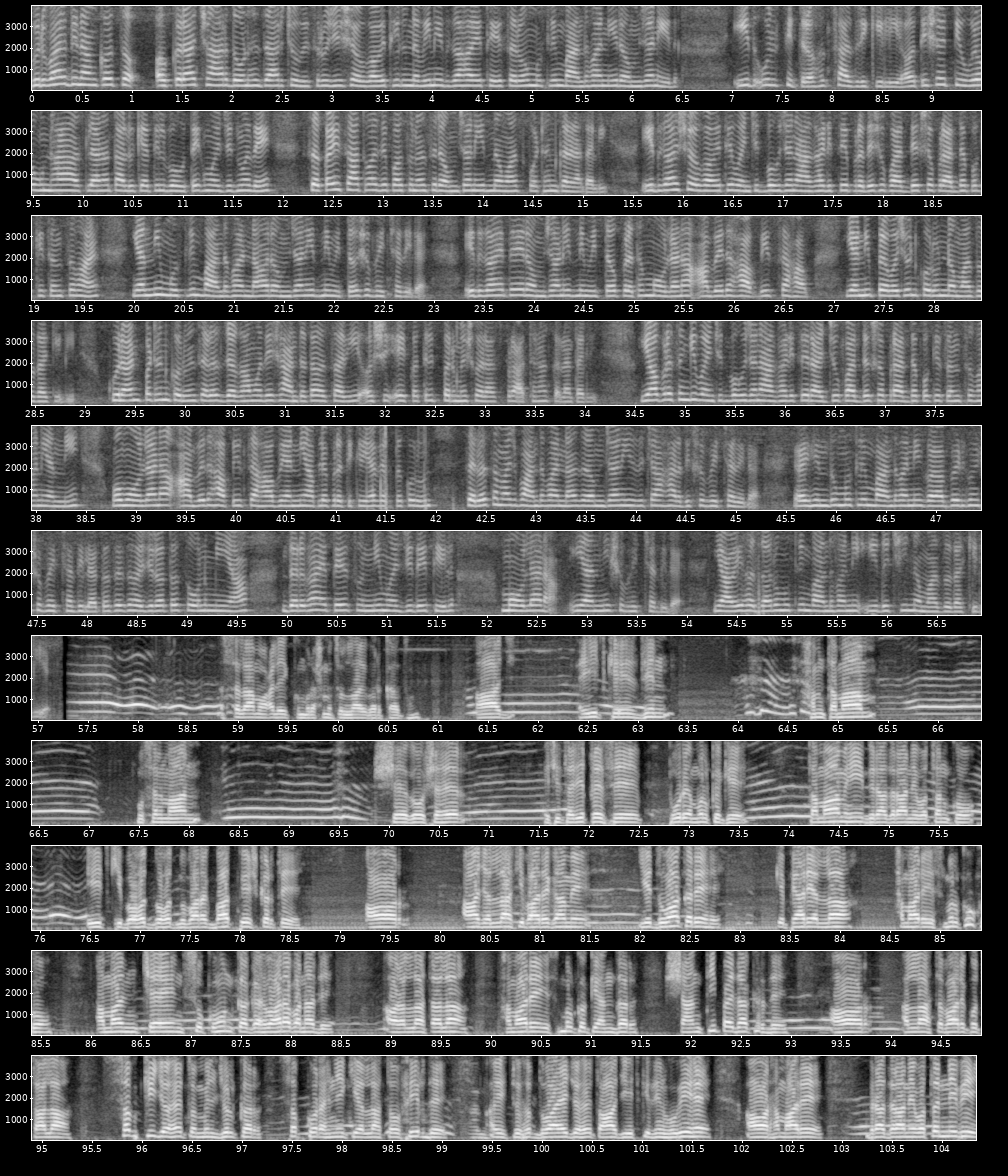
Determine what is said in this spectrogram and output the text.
गुरुवार दिनांक च अकरा चार दोन हजार चोवीस रोजी शेवगाव येथील नवीन ईदगाह येथे सर्व मुस्लिम बांधवांनी रमजान ईद ईद उल फित्र साजरी केली. अतिशय तीव्र उन्हाळा असल्यानं तालुक्यातील बहुतेक मस्जिदमध्ये सकाळी सात वाजेपासूनच रमजान ईद नमाज पठण करण्यात आली. ईदगाह शेळगाव येथे वंचित बहुजन आघाडीचे प्रदेश उपाध्यक्ष प्राध्यापक किसन चव्हाण यांनी मुस्लिम बांधवांना रमजान ईद निमित्त शुभेच्छा दिल्या. ईदगाह येथे रमजान ईद निमित्त प्रथम मौलाना आबेद हाफिज साहब यांनी प्रवचन करून नमाज अदा केली. कुराण पठण करून सरस जगामध्ये शांतता असावी अशी एकत्रित परमेश्वरास प्रार्थना करण्यात आली. याप्रसंगी वंचित बहुजन आघाडीचे राज्य उपाध्यक्ष प्राध्यापक किसन चव्हाण यांनी व मौलाना आबेद हाफिज साहब यांनी आपल्या प्रतिक्रिया व्यक्त करून सर्व समाज बांधवांना रमजान ईदच्या हार्दिक शुभेच्छा दिल्या. या हिंदू मुस्लिम बांधवांनी गळाभेट घेऊन शुभेच्छा दिल्या. तसेच हजरत सोन मिया दर्गा येथे सुन्नी मस्जिद येथील मौलाना यांनी शुभेच्छा दिल्या. यावेळी हजारो मुस्लिम बांधवांनी ईदची नमाज अदा केली आहे. अस्सलाम वालेकुम रहमतुल्लाहि व आज ईद के इस दिन हम तमाम مسلمان شیگ و شہر اسی طریقے سے پورے ملک کے تمام ہی برادران وطن کو عید کی بہت بہت مبارکباد پیش کرتے ہیں اور آج اللہ کی بارگاہ میں یہ دعا کرے ہے کہ پیارے اللہ ہمارے اس ملک کو امن، چین، سکون کا گہوارہ بنا دے اور اللہ تعالی ہمارے اس ملک کے اندر شانتی پیدا کر دے اور اللہ تبارک و تعالی سب کی جو ہے تو مل جل کر سب کو رہنے کی اللہ توفیق دے۔ دعائیں جو ہے تو آج عید کے دن ہوئی ہے۔ اور ہمارے برادران وطن نے بھی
